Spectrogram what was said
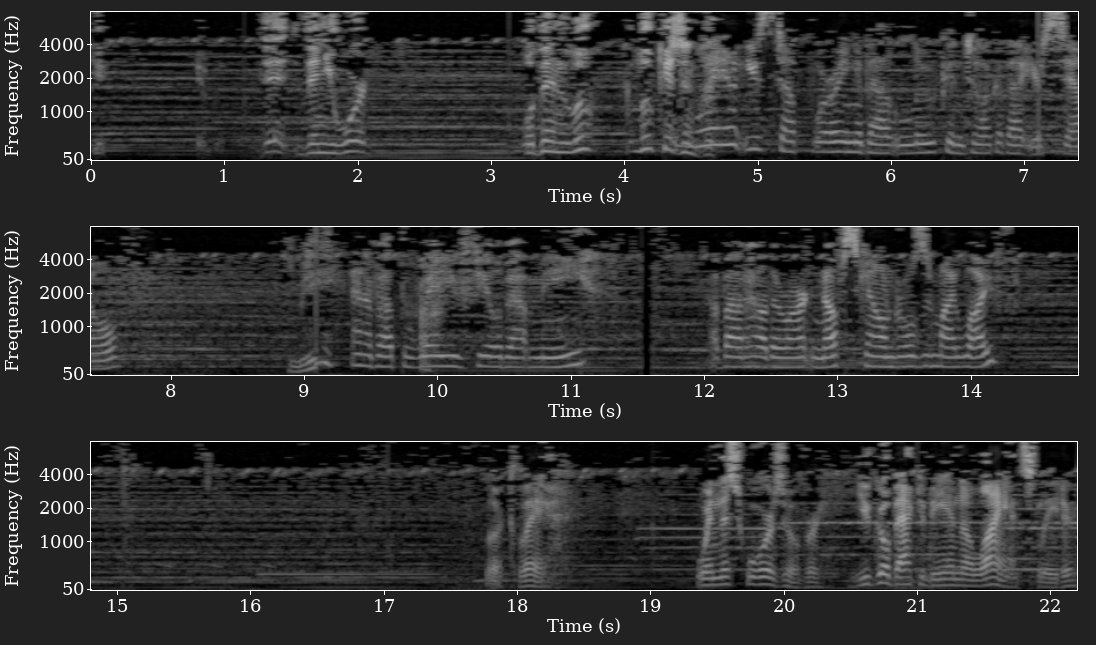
You, th- then you were. Well, then Luke. Luke isn't. Why the- don't you stop worrying about Luke and talk about yourself? Me? And about the way you feel about me? About how there aren't enough scoundrels in my life? Look, Leia. When this war's over, you go back to being an alliance leader,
